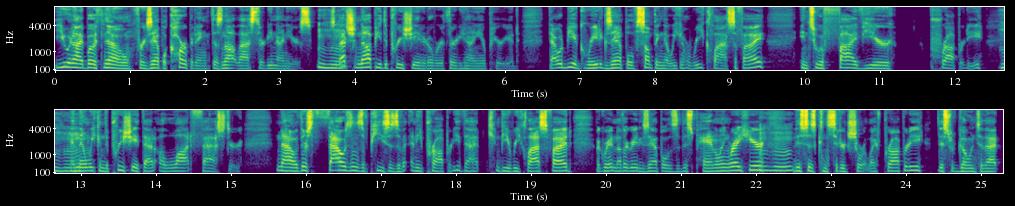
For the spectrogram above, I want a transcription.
You and I both know, for example, carpeting does not last 39 years. So that should not be depreciated over a 39 year period. That would be a great example of something that we can reclassify into a five year property and then we can depreciate that a lot faster. Now, there's thousands of pieces of any property that can be reclassified. A great another great example is this paneling right here. This is considered short life property. This would go into that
